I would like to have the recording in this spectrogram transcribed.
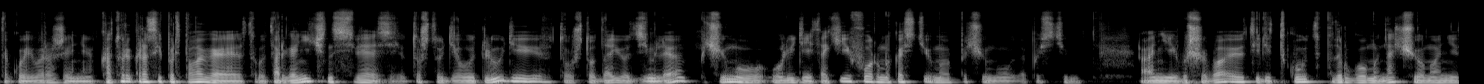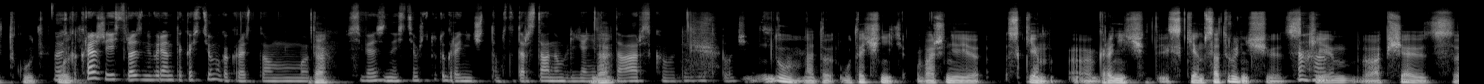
такое выражение, которое как раз и предполагает вот органичность связи, то, что делают люди, то, что дает земля, почему у людей такие формы костюма, почему, допустим, они вышивают или ткут по-другому, на чем они ткут. Ну, Вот, как раз же есть разные варианты костюма, как раз там да. связанные с тем, что тут ограничит там, с Татарстаном влияние Да. татарского. Да, вот, получается. Ну, надо уточнить. Важнее, с кем э, граничат, с кем сотрудничают, с Ага. кем общаются,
